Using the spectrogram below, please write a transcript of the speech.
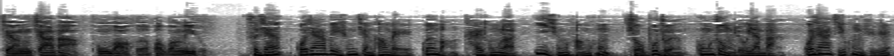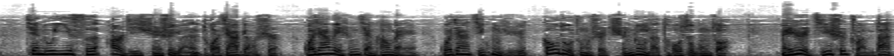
将加大通报和曝光力度。此前，国家卫生健康委官网开通了疫情防控九不准公众留言板。国家疾控局监督一司二级巡视员妥佳表示，国家卫生健康委、国家疾控局高度重视群众的投诉工作。每日及时转办、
